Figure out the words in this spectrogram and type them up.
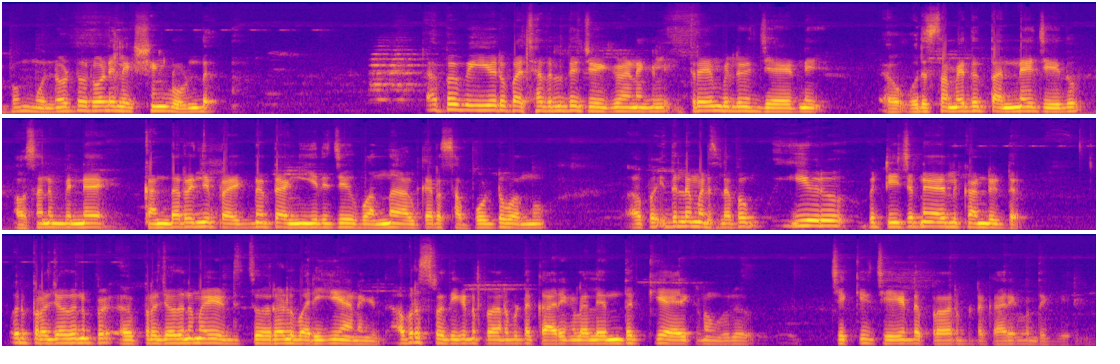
അപ്പം മുന്നോട്ട് ഒരുപാട് ലക്ഷ്യങ്ങളുണ്ട്. അപ്പോൾ ഈ ഒരു പശ്ചാത്തലത്തിൽ ചോദിക്കുകയാണെങ്കിൽ ഇത്രയും വലിയൊരു ജേർണി ഒരു സമയത്ത് തന്നെ ചെയ്തു. അവസാനം പിന്നെ കണ്ടറിഞ്ഞ് പ്രയത്നത്തെ അംഗീകരിച്ച് വന്ന ആൾക്കാരുടെ സപ്പോർട്ട് വന്നു. അപ്പോൾ ഇതെല്ലാം മനസ്സിലായി. അപ്പം ഈ ഒരു ടീച്ചറിനെ അതിൽ കണ്ടിട്ട് ഒരു പ്രചോദന പ്രചോദനമായി എടുത്ത് ഒരാൾ വരികയാണെങ്കിൽ അവർ ശ്രദ്ധിക്കേണ്ട പ്രധാനപ്പെട്ട കാര്യങ്ങൾ അല്ലെങ്കിൽ എന്തൊക്കെയായിരിക്കണം? ഒരു ചെക്ക് ചെയ്യേണ്ട പ്രധാനപ്പെട്ട കാര്യങ്ങൾ എന്തൊക്കെയായിരിക്കും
